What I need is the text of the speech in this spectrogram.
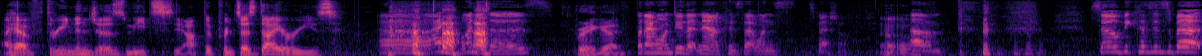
I have Three Ninjas meets Yeah. The Princess Diaries. Uh, I have one of those, Pretty good. but I won't do that now because that one's special. Uh oh. Um, so, because it's about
